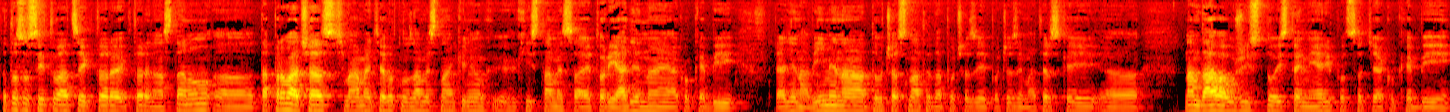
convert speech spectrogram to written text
toto sú situácie, ktoré, ktoré nastanú. Tá prvá časť, máme tehotnú zamestnankyňu, chystáme sa, je to riadené, ako keby riadená výmena, dočasná teda počas jej, počas jej materskej, e, nám dáva už do istej miery v podstate ako keby e,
